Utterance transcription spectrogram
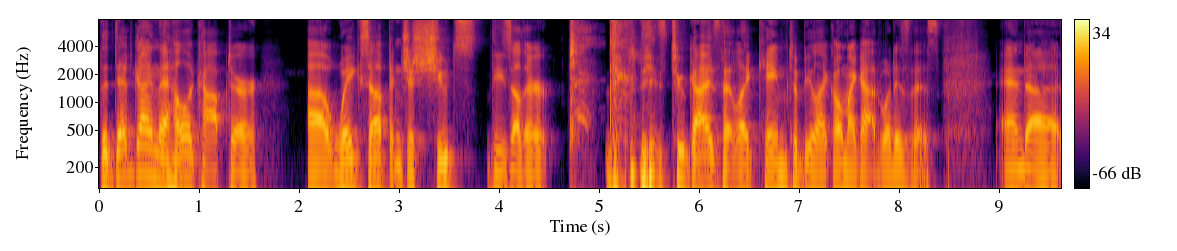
the dead guy in the helicopter uh, wakes up and just shoots these other these two guys that like came to be like, oh my god, what is this? And uh,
